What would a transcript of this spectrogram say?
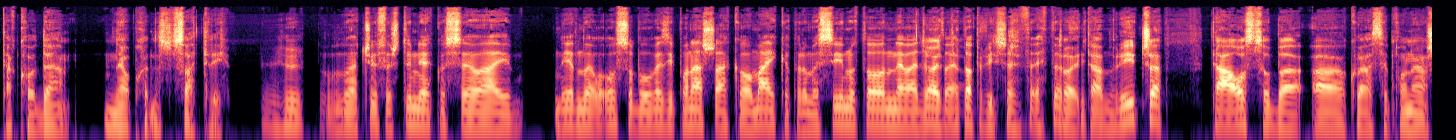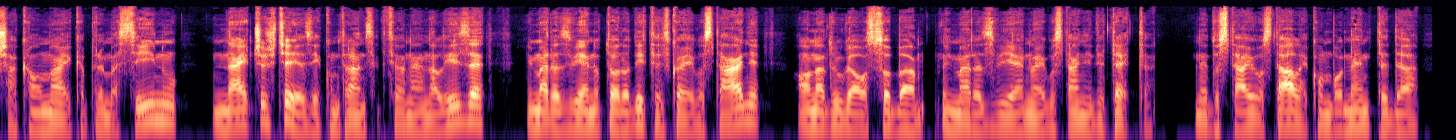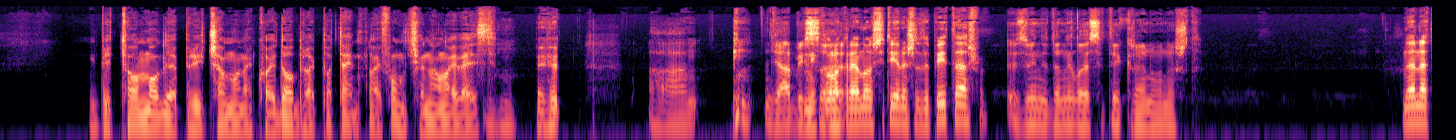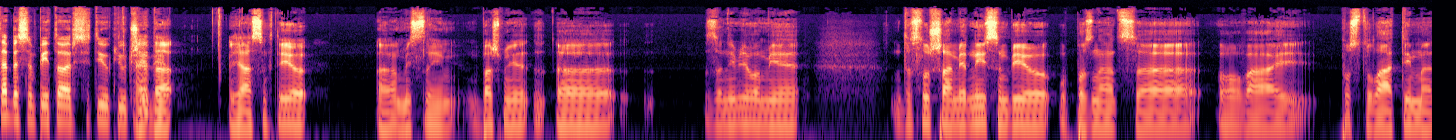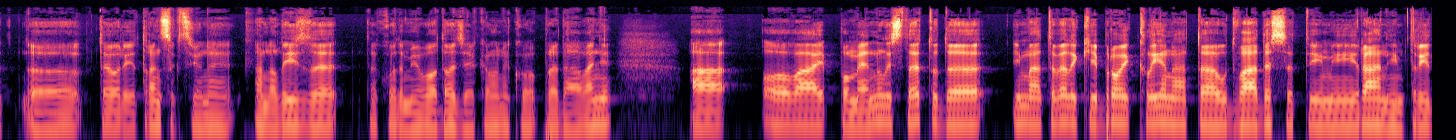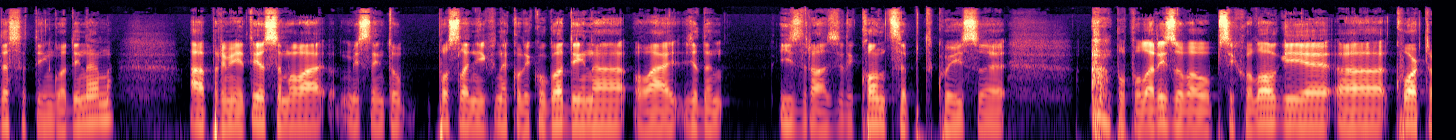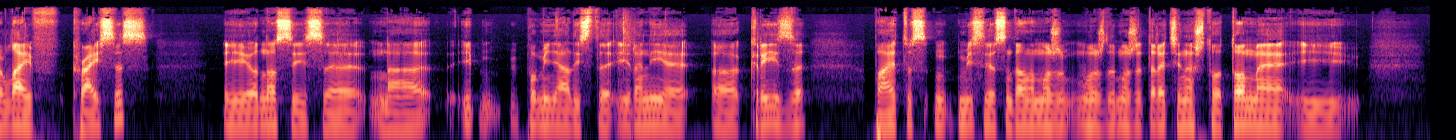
tako da neophodne su sva tri. Mm -hmm. Znači, u suštini, ako se ovaj, jedna osoba u vezi ponaša kao majka prema sinu, to ne vađa, to je, to je to priča. priča. To je, to To je ta priča. Ta osoba a, koja se ponaša kao majka prema sinu, najčešće jezikom transakcione analize ima razvijeno to roditeljsko ego stanje, a ona druga osoba ima razvijeno ego stanje djeteta. Nedostaju ostale komponente da bi to mogli da pričamo o nekoj dobroj, potentnoj, funkcionalnoj vezi. Mhm. A, ja bih Nikola, se... krenuo si ti nešto da pitaš? Izvini, Danilo, jesi ti krenuo nešto? Ne, ne, tebe sam pitao jer si ti uključio. E, da, ja sam htio, a, mislim, baš mi je, a, zanimljivo mi je da slušam jer nisam bio upoznat sa ovaj postulatima a, teorije transakcione analize, tako da mi ovo dođe kao neko predavanje. A ovaj pomenuli ste eto da imate veliki broj klijenata u 20. i ranim 30. godinama, a primijetio sam ovaj, mislim to poslednjih nekoliko godina, ovaj jedan izraz ili koncept koji se popularizovao u psihologiji je uh, quarter life crisis i odnosi se na, i, pominjali ste i ranije uh, krize, pa eto, mislio sam da nam može, možda možete reći nešto o tome i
